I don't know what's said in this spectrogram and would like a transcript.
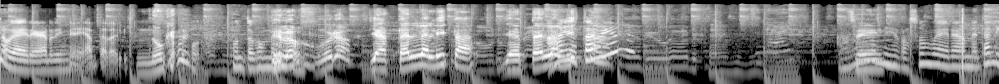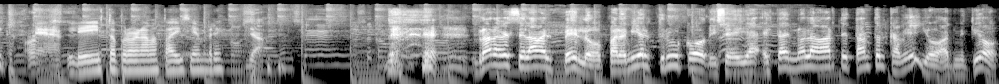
lo voy a agregar de inmediato a la lista, Nunca, ju- junto con te lo juro. Ya está en la lista. Ya está en la Ah, ¿ya está Rihanna? Ah, Sí. tienes razón, voy a agregar Metallica. Listo, programa hasta diciembre. Ya. Rara vez se lava el pelo. Para mí el truco, dice ella, está en no lavarte tanto el cabello, admitió.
